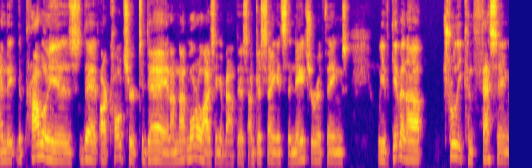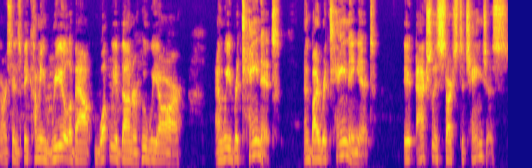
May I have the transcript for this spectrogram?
And the, the problem is that our culture today, and I'm not moralizing about this, I'm just saying it's the nature of things. We've given up truly confessing our sins, becoming real about what we have done or who we are, and we retain it. And by retaining it, it actually starts to change us.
